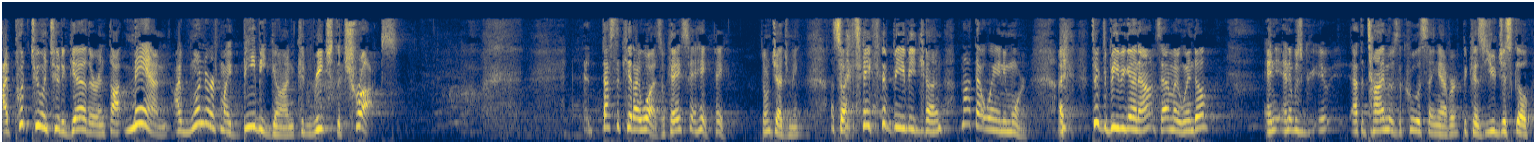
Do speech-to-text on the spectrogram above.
I put two and two together and thought, man, I wonder if my BB gun could reach the trucks that's the kid I was, okay? Say, hey, hey, don't judge me. So I take the BB gun. I'm not that way anymore. I took the BB gun out sat in my window. And, and it was, it, at the time, it was the coolest thing ever because you just go,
